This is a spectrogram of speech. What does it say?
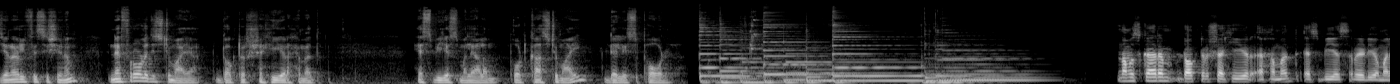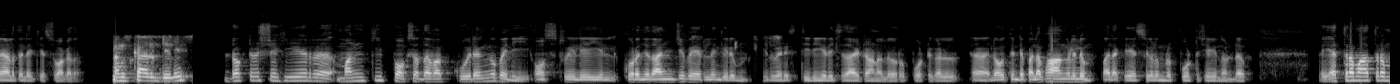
ജനറൽ ഫിസിഷ്യനും നെഫ്രോളജിസ്റ്റുമായ doctor Shaheer Ahmed. S B S Malayalam പോഡ്കാസ്റ്റുമായി ഡെലിസ് പോൾ. നമസ്കാരം doctor Shaheer Ahmed S B S radio മലയാളത്തിലേക്ക് സ്വാഗതം. നമസ്കാരം ഡിലിസ് ഡോക്ടർ ഷഹീർ മങ്കി പോക്സ് അഥവാ കുരങ്ങുപനി ഓസ്ട്രേലിയയിൽ കുറഞ്ഞത് അഞ്ചു പേരിലെങ്കിലും ഇതുവരെ സ്ഥിരീകരിച്ചതായിട്ടാണല്ലോ റിപ്പോർട്ടുകൾ. ലോകത്തിന്റെ പല ഭാഗങ്ങളിലും പല കേസുകളും റിപ്പോർട്ട് ചെയ്യുന്നുണ്ട്. എത്രമാത്രം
